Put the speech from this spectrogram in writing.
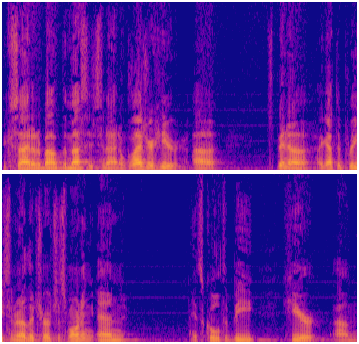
excited about the message tonight. I'm glad you're here. Uh, it's been a. I got to preach in another church this morning, and it's cool to be here. Um,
